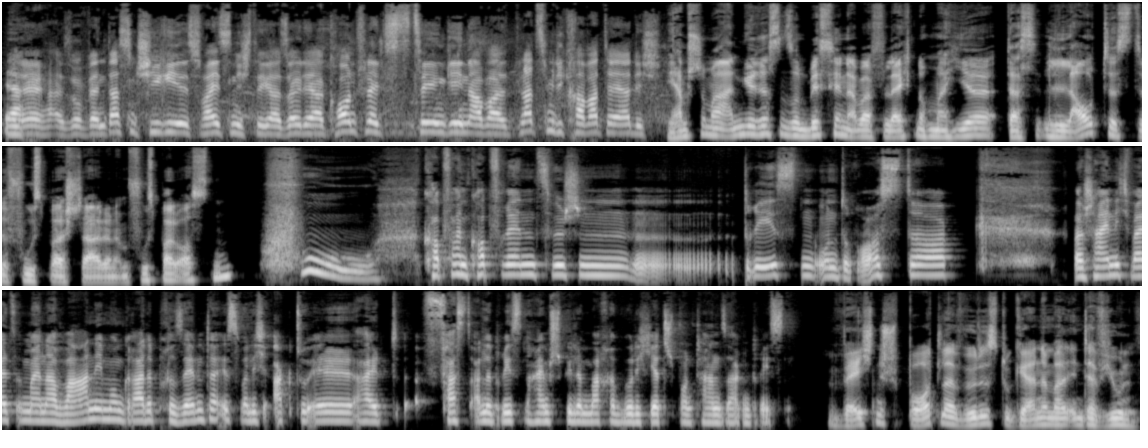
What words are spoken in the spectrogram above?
Ja. Nee, also wenn das ein Schiri ist, weiß nicht, Digga. Soll der Cornflakes zählen gehen, aber platz mir die Krawatte ehrlich. Wir haben schon mal angerissen, so ein bisschen, aber vielleicht nochmal hier das lauteste Fußballstadion im Fußballosten. Puh, Kopf an Kopf rennen zwischen Dresden und Rostock. Wahrscheinlich, weil es in meiner Wahrnehmung gerade präsenter ist, weil ich aktuell halt fast alle Dresden Heimspiele mache, würde ich jetzt spontan sagen Dresden. Welchen Sportler würdest du gerne mal interviewen?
